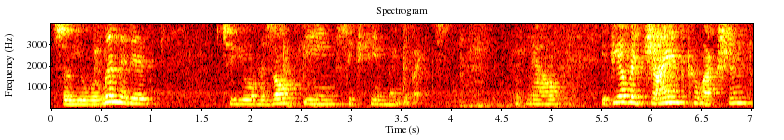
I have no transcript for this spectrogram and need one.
So you were limited to your result being 16 megabytes. Now, if you have a giant collection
